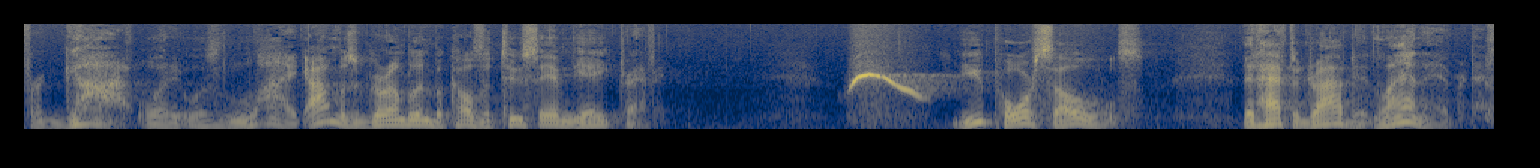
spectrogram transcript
forgot what it was like. I was grumbling because of 278 traffic. Whew, you poor souls that have to drive to Atlanta every day.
